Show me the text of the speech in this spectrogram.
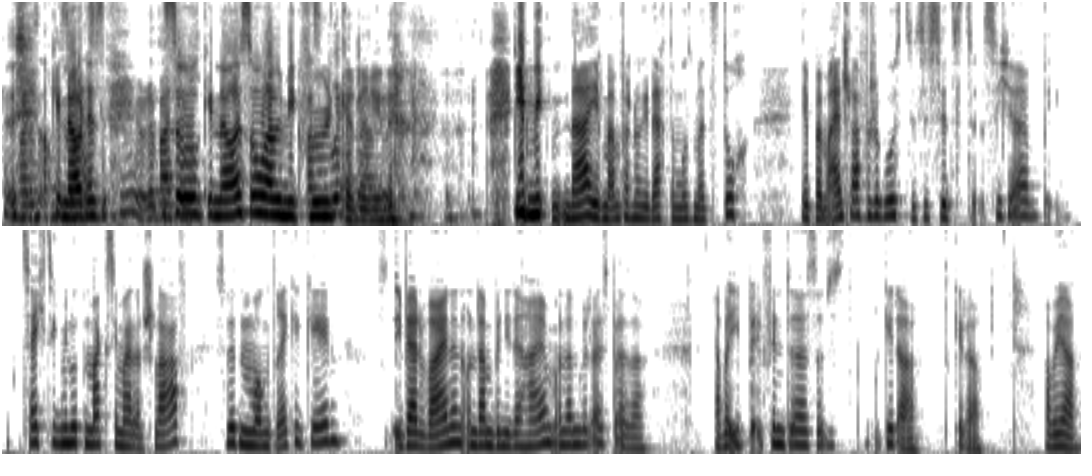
War das auch genau das, Gefühl, so genau so habe ich mich gefühlt, Katharina. ich nein, ich habe einfach nur gedacht, da muss man jetzt durch. Ich habe beim Einschlafen schon gewusst, das ist jetzt sicher 60 Minuten maximal an Schlaf. Es wird mir morgen dreckig gehen. Ich werde weinen und dann bin ich daheim und dann wird alles besser. Aber ich finde, also, das geht auch. Das geht auch. Aber ja,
